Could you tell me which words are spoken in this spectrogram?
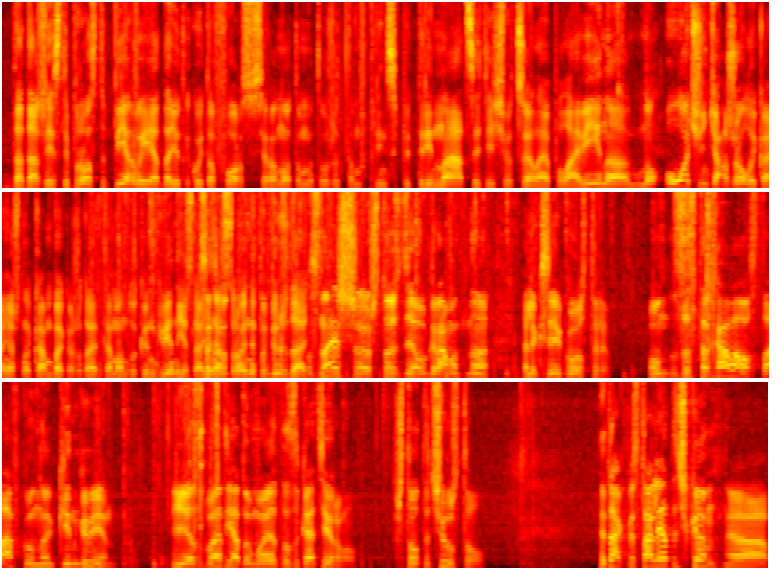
Да даже если просто первый и отдают какой-то форс, все равно там это уже там, в принципе, 13, еще целая половина. Но очень тяжелый, конечно, камбэк ожидает команду Кингвин, если Кстати, они вот- настроены побеждать. Знаешь, э, что сделал грамотно Алексей Костылев? Он застраховал ставку на Кингвин. ESBet, я думаю, это закотировал. Что-то чувствовал. Итак, пистолеточка. э,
